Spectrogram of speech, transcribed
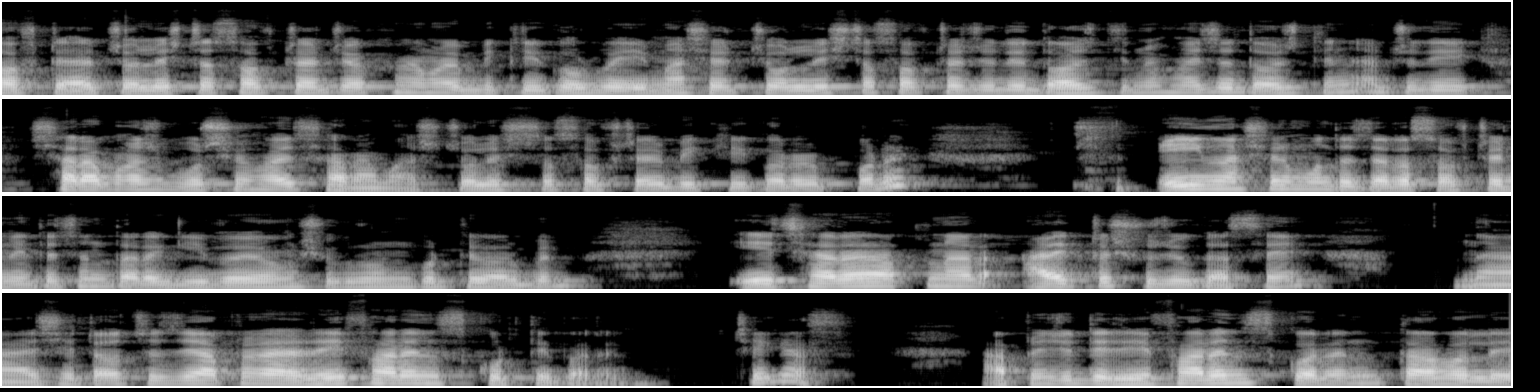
সফটওয়্যার চল্লিশটা সফটওয়্যার যখন আমরা বিক্রি করব, এই মাসের চল্লিশটা সফটওয়্যার যদি দশ দিনে হয়ে যায়, দশ দিন, আর যদি সারা মাস বসে হয়, সারা মাস। চল্লিশটা সফটওয়্যার বিক্রি করার পরে, এই মাসের মধ্যে যারা সফটওয়্যার নিতে চান, তারা গিভওয়ে অংশগ্রহণ করতে পারবেন। এছাড়া আপনার আরেকটা সুযোগ আছে সেটা হচ্ছে যে, আপনারা রেফারেন্স করতে পারেন, ঠিক আছে? আপনি যদি রেফারেন্স করেন, তাহলে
